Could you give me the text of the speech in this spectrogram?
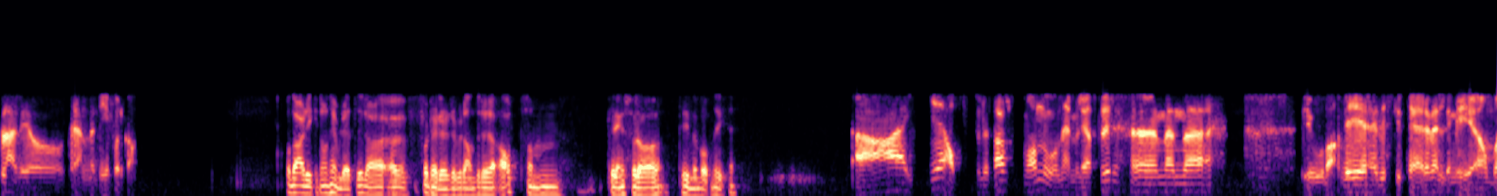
pleier vi å trene med de i forkant. Og da er det ikke noen hemmeligheter? Da forteller dere hverandre alt som trengs for å trimme båten riktig? Ja, ikke absolutt. Det var noen hemmeligheter. Men jo da, vi diskuterer veldig mye om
